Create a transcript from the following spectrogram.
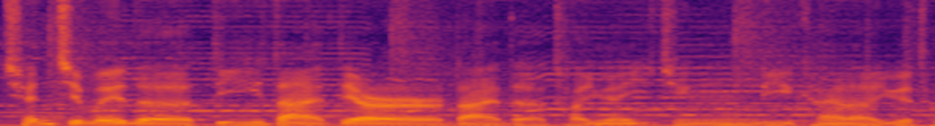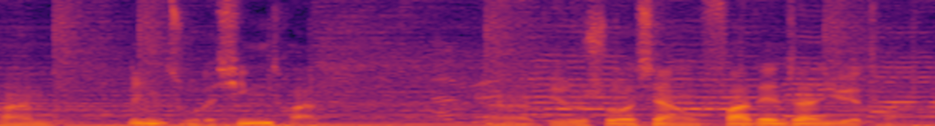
前几位的第一代、第二代的团员已经离开了乐团，另组了新团，呃，比如说像发电站乐团。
